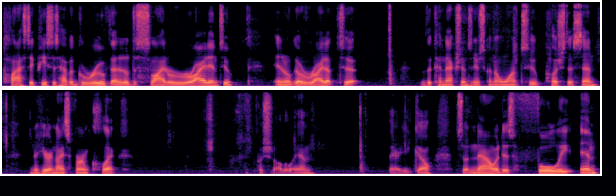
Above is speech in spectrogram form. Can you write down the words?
plastic pieces have a groove that it'll just slide right into and it'll go right up to the connections and you're just going to want to push this in. You'll hear a nice firm click. Push it all the way in. There you go. So now it is fully in.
